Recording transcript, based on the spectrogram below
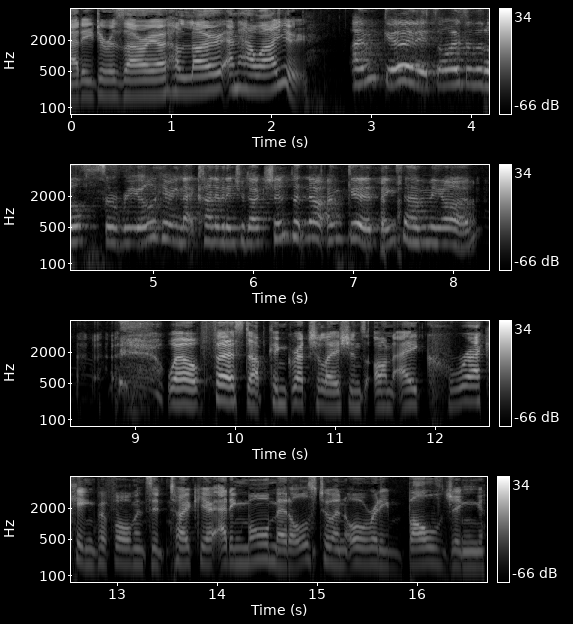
Maddie de Rozario, hello, and how are you? I'm good. It's always a little surreal hearing that kind of an introduction, but no, I'm good. Thanks for having me on. Well, first up, congratulations on a cracking performance in Tokyo, adding more medals to an already bulging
